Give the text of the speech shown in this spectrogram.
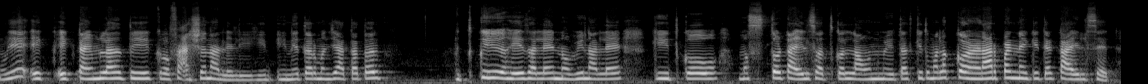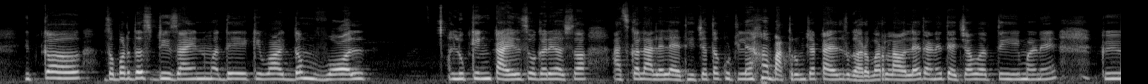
म्हणजे एक एक टाईमला ते एक फॅशन आलेली. ही हिने तर म्हणजे आता तर इतकी हे झालं आहे नवीन आलं आहे की इतकं मस्त टाईल्स आजकाल लावून मिळतात की तुम्हाला कळणार पण नाही की त्या टाईल्स आहेत. इतकं जबरदस्त डिझाईनमध्ये किंवा एकदम वॉल लुकिंग टाईल्स वगैरे असं आजकाल आलेल्या आहेत. हिच्या तर कुठल्या बाथरूमच्या टाईल्स घरभर लावल्या आहेत आणि त्याच्यावरती ही म्हणे की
